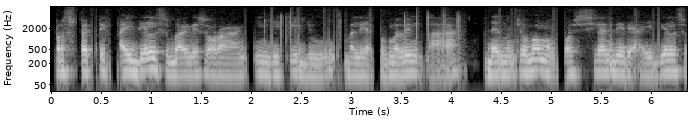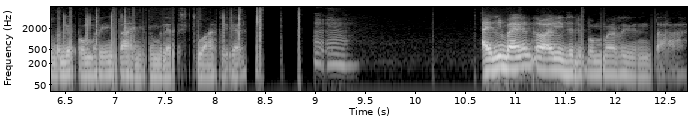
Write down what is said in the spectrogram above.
perspektif Aidil sebagai seorang individu melihat pemerintah dan mencoba memposisikan diri Aidil sebagai pemerintah gitu melihat situasi kan Mm-mm. Aidil bayangkan kalau Aidil jadi pemerintah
